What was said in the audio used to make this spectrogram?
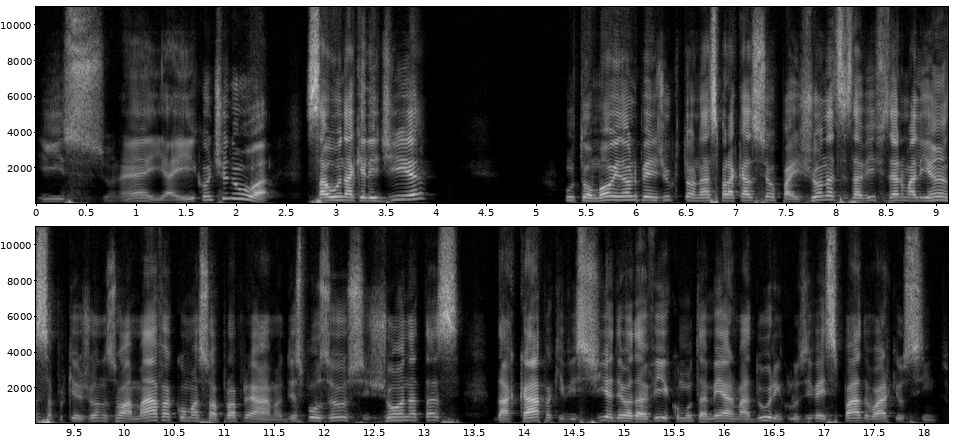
Isso, né? E aí continua. Saúl naquele dia o tomou e não lhe permitiu que tornasse para casa seu pai. Jonas e Davi fizeram uma aliança, porque Jonas o amava como a sua própria arma. Desposou-se Jonatas da capa que vestia, deu a Davi, como também a armadura, inclusive a espada, o arco e o cinto.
